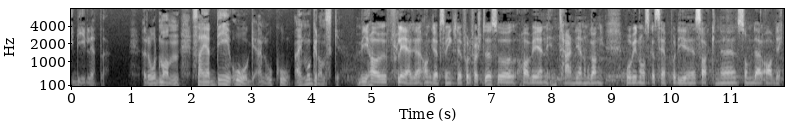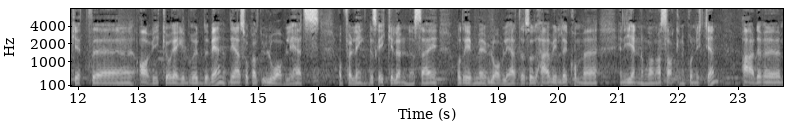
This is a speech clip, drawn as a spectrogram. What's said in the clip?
i bildet. Rådmannen sier det òg er noe en må granske. Vi har flere angrepsvinkler. For det første så har vi en intern gjennomgang, hvor vi nå skal se på de sakene som det er avdekket avvik og regelbrudd ved. Det er såkalt ulovlighetsoppfølging. Det skal ikke lønne seg å drive med ulovligheter. Så her vil det komme en gjennomgang av sakene på nytt igjen. Er det eh,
